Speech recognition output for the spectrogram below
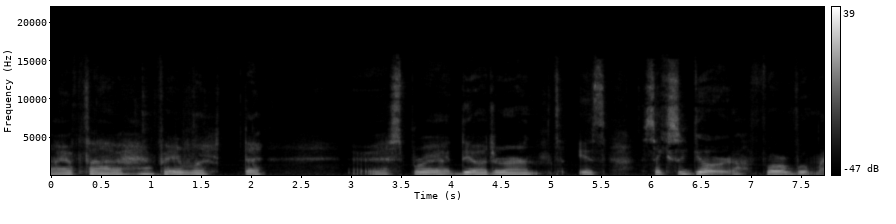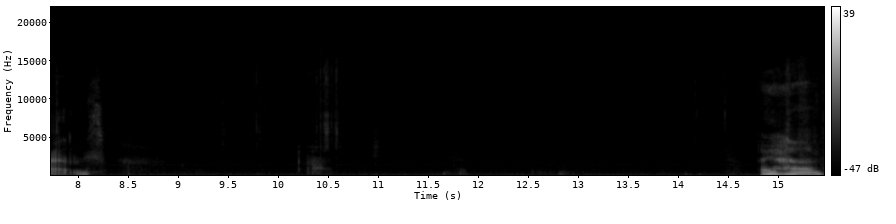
my favorite uh, spray deodorant is Sexy Girl for Women. I have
